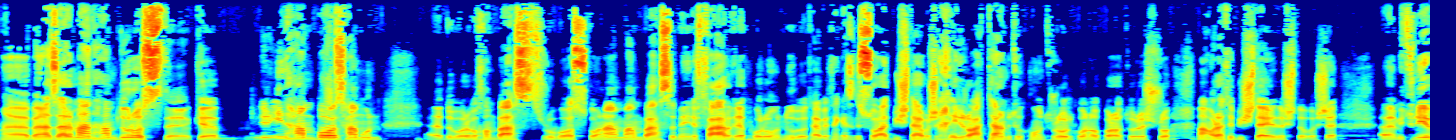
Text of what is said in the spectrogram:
به نظر من هم درسته که این هم باز همون دوباره بخوام بحث رو باز کنم. من بحث بین فرق pro و noob ه طبیعتا کسی که سرعت بیشتر باشه خیلی راحتتر می‌تونه کنترل کنه اپراتورش رو مهارت بیشتری داشته باشه. می‌تونه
